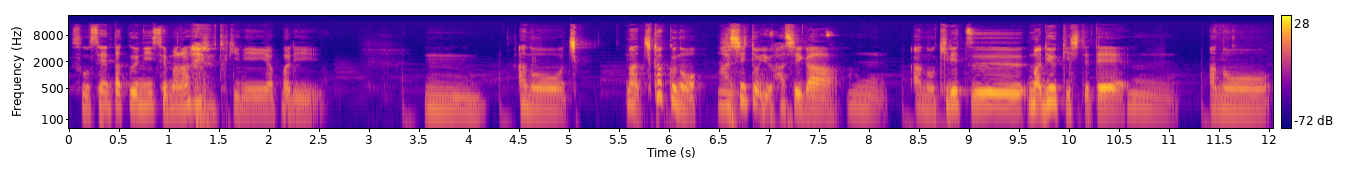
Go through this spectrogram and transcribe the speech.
そう、選択に迫られるときに、やっぱり、うん、あの、ちまあ、近くの橋という橋が、うん。あの、亀裂、まあ、隆起してて、うん。あの、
